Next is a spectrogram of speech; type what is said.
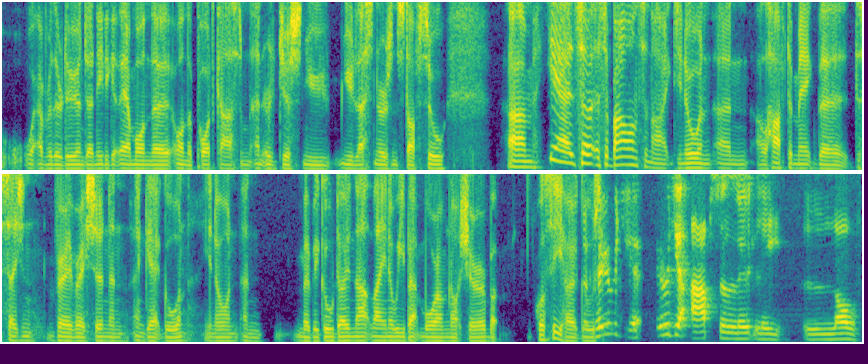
whatever they're doing. Do I need to get them on the on the podcast and introduce new new listeners and stuff? So um, yeah, it's a it's a balancing act, you know, and, and I'll have to make the decision very very soon and, and get going, you know, and, and maybe go down that line a wee bit more. I'm not sure, but we'll see how it goes. Who would you who would you absolutely love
